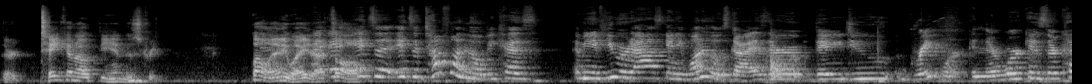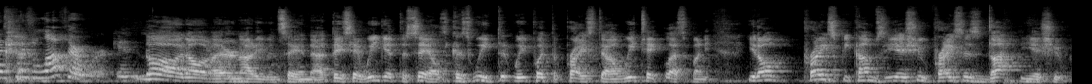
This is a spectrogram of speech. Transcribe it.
They're taking out the industry. Well, anyway, that's all. It's a it's a tough one though because I mean if you were to ask any one of those guys, they're they do great work and their work is their customers love their work and No, no, they're not even saying that. They say we get the sales because we we put the price down. We take less money. You know, price becomes the issue. Price is not the issue.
